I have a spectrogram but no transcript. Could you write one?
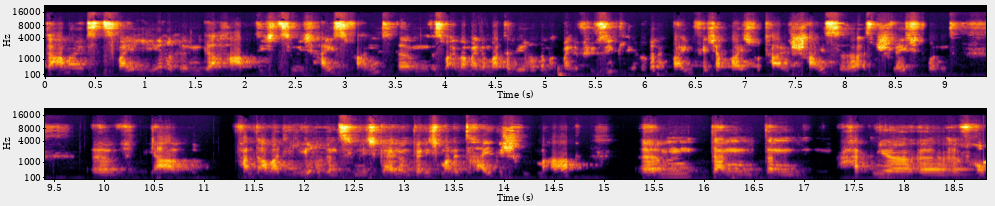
damals zwei Lehrerinnen gehabt, die ich ziemlich heiß fand. Ähm, das war einmal meine Mathelehrerin und meine Physiklehrerin. In beiden Fächern war ich total scheiße, also schlecht und äh, ja, fand aber die Lehrerin ziemlich geil. Und wenn ich mal eine 3 geschrieben habe, ähm, dann, dann hat mir äh, Frau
